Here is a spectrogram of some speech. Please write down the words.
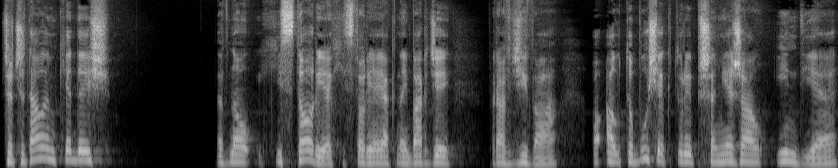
Przeczytałem kiedyś pewną historię, historię jak najbardziej prawdziwa, o autobusie, który przemierzał Indię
